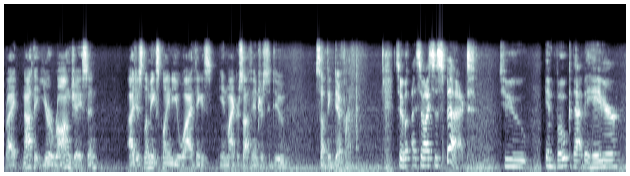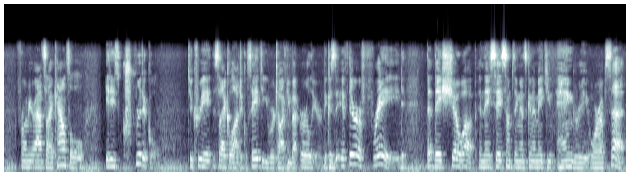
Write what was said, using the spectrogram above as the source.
right? Not that you're wrong, Jason. I just let me explain to you why I think it's in Microsoft's interest to do something different. So, so I suspect to invoke that behavior from your outside counsel, it is critical to create the psychological safety you were talking about earlier. Because if they're afraid that they show up and they say something that's going to make you angry or upset,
